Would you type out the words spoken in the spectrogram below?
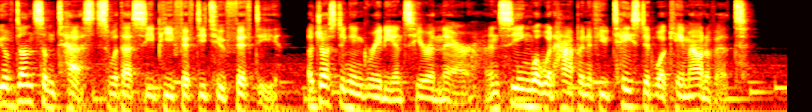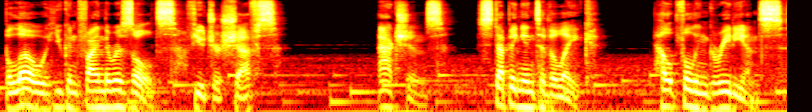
You have done some tests with SCP-5250, adjusting ingredients here and there, and seeing what would happen if you tasted what came out of it. Below, you can find the results, future chefs. Actions. Stepping into the lake. Helpful ingredients.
